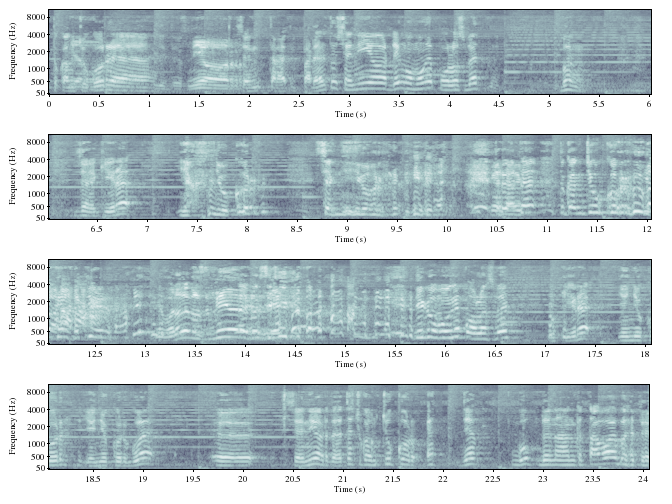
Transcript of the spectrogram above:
tukang Yang cukur ya gitu. Senior. Sen- padahal tuh senior, dia ngomongnya polos banget. Bang, saya kira yang nyukur senior. Ternyata tukang cukur. Ya padahal emang senior. Emang senior. dia ngomongnya polos banget. Gue kira yang nyukur, yang nyukur gue eh, senior ternyata tukang cukur. Eh, dia gue udah nahan ketawa banget.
